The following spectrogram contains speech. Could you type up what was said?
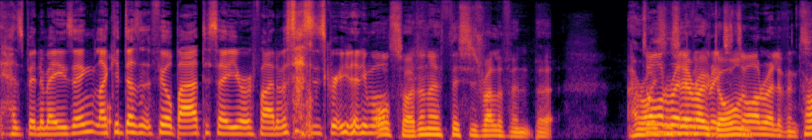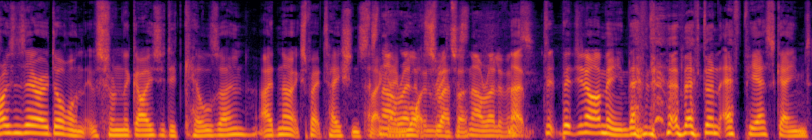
has been amazing. Like it doesn't feel bad to say you're a fan of Assassin's Creed anymore. Also, I don't know if this is relevant, but Horizon relevant, Zero Rich, It's Dawn. all relevant. Horizon Zero Dawn. It was from the guys who did Killzone. I had no expectations for It's that not game relevant, Rich. whatsoever. It's not relevant. No, but you know what I mean. They've they've done FPS games,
